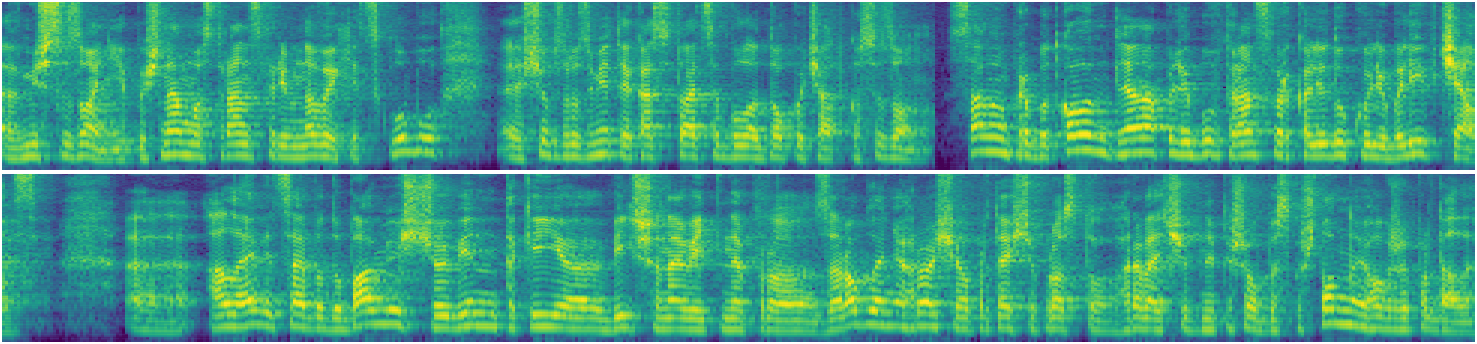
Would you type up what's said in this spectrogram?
е, в міжсезоні і почнемо з трансферів на вихід з клубу, е, щоб зрозуміти, яка ситуація була до початку сезону. Самим прибутковим для Наполі був трансфер Каліду Кулібалі в Челсі. Е, Але від себе добавлю, що він такий е, більше навіть не про зароблення грошей, а про те, що просто гравець, щоб не пішов безкоштовно, його вже продали.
